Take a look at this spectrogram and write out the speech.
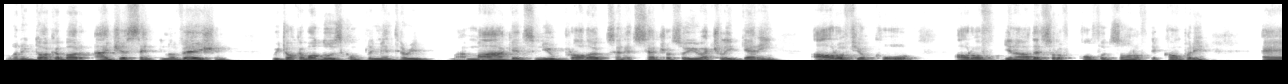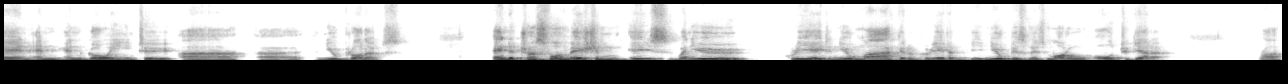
When we talk about adjacent innovation, we talk about those complementary markets, new products, and etc. So you're actually getting out of your core, out of you know that sort of comfort zone of the company, and and and going into uh, uh, new products. And the transformation is when you create a new market or create a new business model altogether, right?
